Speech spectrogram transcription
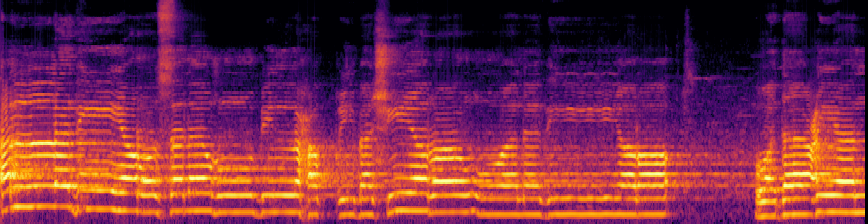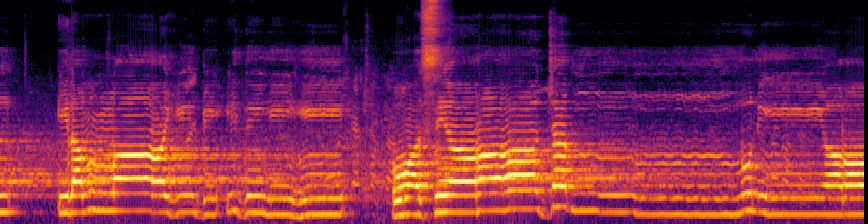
الذي أرسله بالحق بشيرا ونذيرا وداعيا إلى الله بإذنه وسراجا منيرا.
